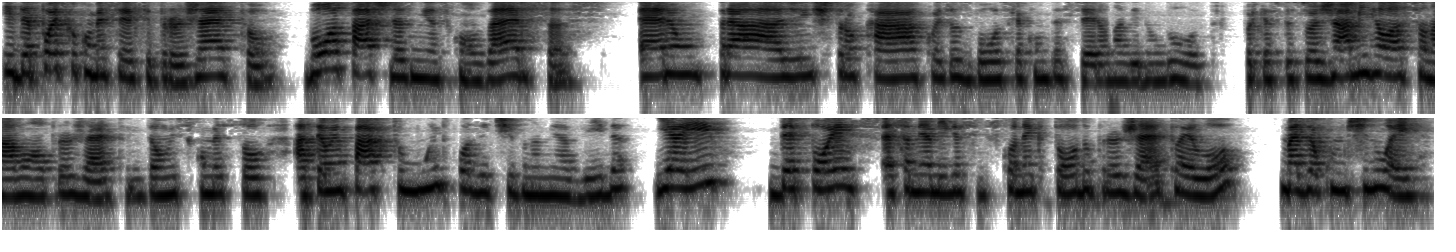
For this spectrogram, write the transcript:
E depois que eu comecei esse projeto, boa parte das minhas conversas eram para a gente trocar coisas boas que aconteceram na vida um do outro, porque as pessoas já me relacionavam ao projeto. Então isso começou a ter um impacto muito positivo na minha vida. E aí depois essa minha amiga se desconectou do projeto, a Elo, mas eu continuei.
